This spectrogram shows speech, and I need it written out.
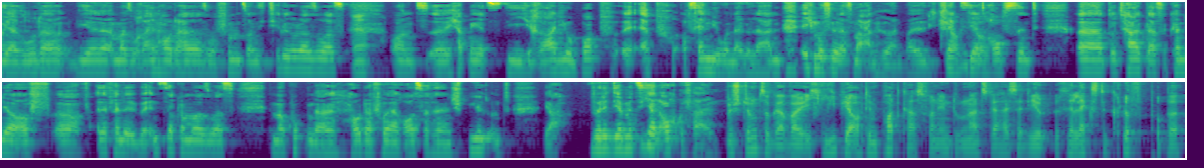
die er so da, die er da immer so reinhaut, da hat er so 25 Titel oder sowas. Ja. Und äh, ich habe mir jetzt die Radio Bob äh, App aufs Handy runtergeladen. Ich muss mir das mal anhören, weil die Tracks, die da drauf sind, äh, total klasse. Könnt ihr auf, äh, auf alle Fälle über Instagram oder sowas immer gucken. Da haut er vorher raus, was er dann spielt. Und ja, würde dir mit Sicherheit auch gefallen. Bestimmt sogar, weil ich liebe ja auch den Podcast von den Donuts, der heißt ja die relaxte Kluftpuppe.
